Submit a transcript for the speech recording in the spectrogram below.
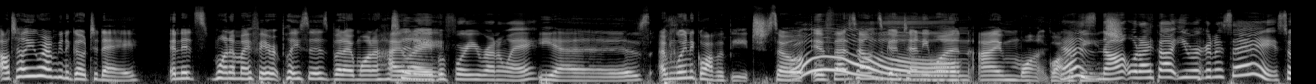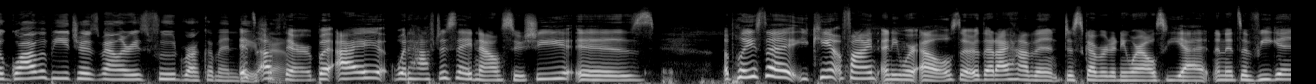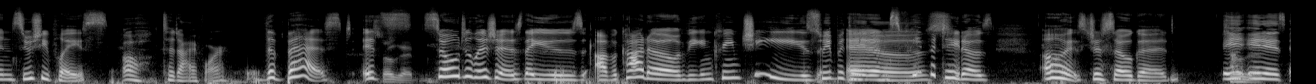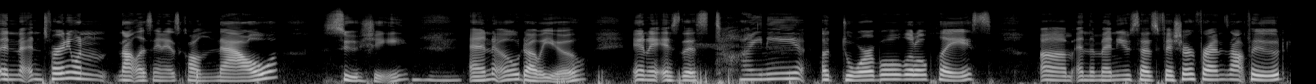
I'll tell you where I'm going to go today, and it's one of my favorite places. But I want to highlight. Today, before you run away. Yes, I'm going to Guava Beach. So if that sounds good to Oh. anyone, I want Guava That Beach. is not what I thought you were gonna say. So Guava Beach is Mallory's food recommendation. It's up there, but I would have to say now sushi is a place that you can't find anywhere else or that I haven't discovered anywhere else yet and it's a vegan sushi place. Oh, to die for. The best. It's So good. so delicious. They use avocado and vegan cream cheese, Sweet and potatoes. sweet potatoes. Oh, it's just so good. It, good. it is, and and for anyone not listening, it's called Now Sushi, Mm-hmm. N O W, and it is this tiny, adorable little place. Um, and the menu says fish or friends, not food.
